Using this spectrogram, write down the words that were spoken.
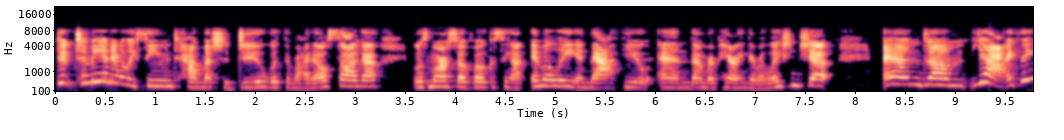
did, to me it didn't really seem to have much to do with the Rydell saga. It was more so focusing on emily and matthew and them repairing their relationship. And um yeah i think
